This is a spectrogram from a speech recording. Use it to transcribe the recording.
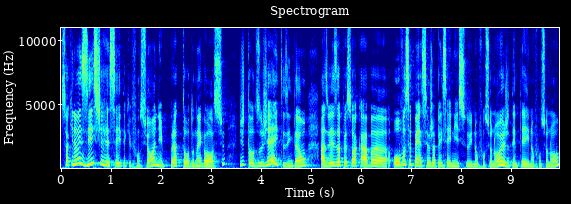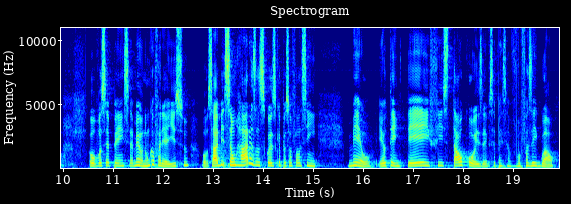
Só que não existe receita que funcione para todo negócio de todos os jeitos. Então, às vezes a pessoa acaba. Ou você pensa, eu já pensei nisso e não funcionou, eu já tentei e não funcionou. Ou você pensa, meu, eu nunca faria isso. Ou, sabe? São raras as coisas que a pessoa fala assim meu, eu tentei, fiz tal coisa. E você pensa, vou fazer igual.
